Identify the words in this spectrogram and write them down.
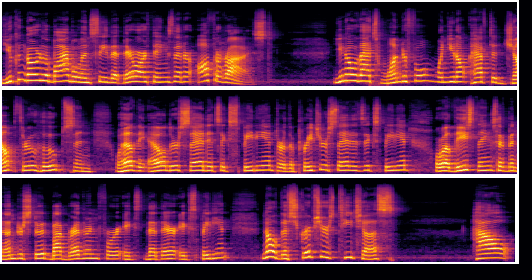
You can go to the Bible and see that there are things that are authorized. You know, that's wonderful when you don't have to jump through hoops and, well, the elder said it's expedient, or the preacher said it's expedient, or well, these things have been understood by brethren for ex- that they're expedient. No, the scriptures teach us how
